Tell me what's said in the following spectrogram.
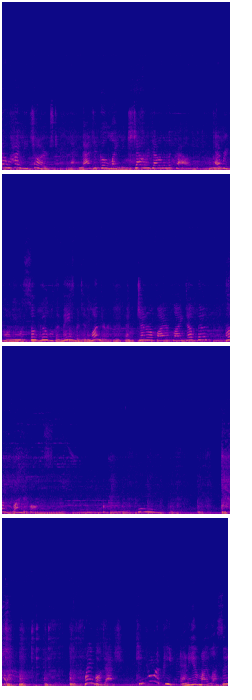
so highly charged, that magical lightning showered down on the crowd. Firefly dubbed them the Wonderbolts. Rainbow Dash, can you repeat any of my lesson?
